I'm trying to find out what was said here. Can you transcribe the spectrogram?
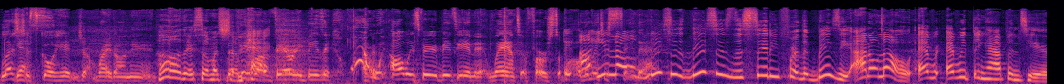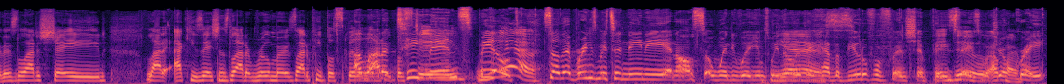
let's Yes. just go ahead and jump right on in. Oh, there's so much The to people are very busy. Why are we always very busy in Atlanta, first of all? Let Uh, me you just know, say that. this is this is the city for the busy. I don't know. Every, everything happens here. There's a lot of shade, a lot of accusations, a lot of rumors, a lot of people spilling. a lot of tea spilled. Yeah. So that brings me to Nene and also Wendy Williams. We know that they have a beautiful friendship They these days, which are great.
